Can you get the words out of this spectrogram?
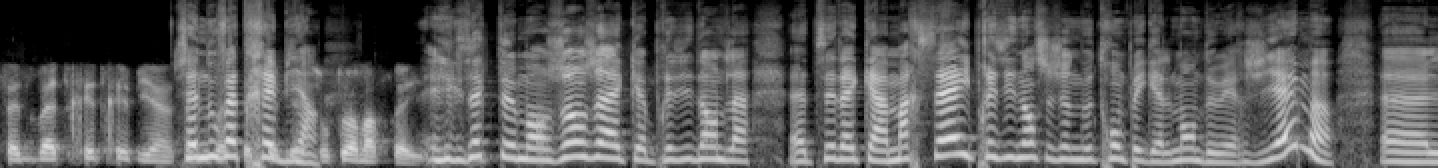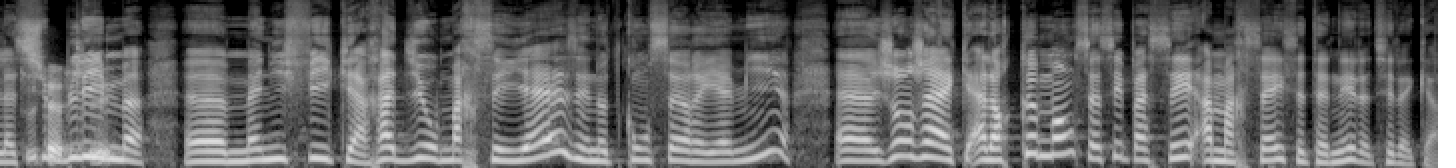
ça nous va très très bien. Ça nous va va très bien. Surtout à Marseille. Exactement. Jean-Jacques, président de la euh, Tzedaka à Marseille, président, si je ne me trompe, également de RJM, euh, la Tout sublime, euh, magnifique radio marseillaise et notre consoeur et ami. Euh, Jean-Jacques, alors comment ça s'est passé à Marseille cette année, la Tzedaka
